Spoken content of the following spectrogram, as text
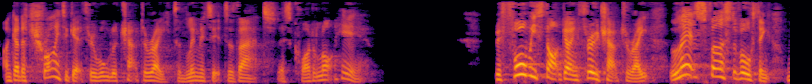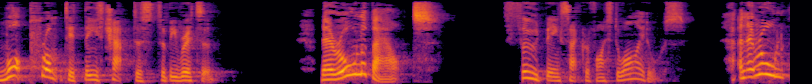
I'm going to try to get through all of chapter 8 and limit it to that. There's quite a lot here. Before we start going through chapter 8, let's first of all think, what prompted these chapters to be written? They're all about food being sacrificed to idols. And they're all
